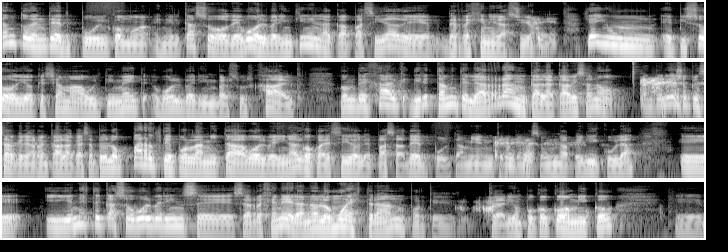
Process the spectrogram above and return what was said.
tanto en Deadpool como en el caso de Wolverine tienen la capacidad de, regeneración. Y hay un episodio que se llama Ultimate Wolverine vs. Hulk, donde Hulk directamente le arranca la cabeza, no, en realidad yo pensaba que le arrancaba la cabeza, pero lo parte por la mitad a Wolverine. Algo parecido le pasa a Deadpool también, creo que en la segunda película. Eh, y en este caso Wolverine se, se, regenera, no lo muestran porque quedaría un poco cómico, eh,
